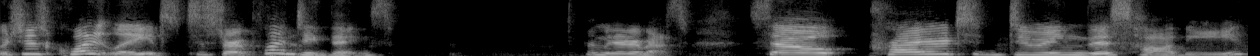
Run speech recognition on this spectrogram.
which is quite late to start planting things. I mean, at our best. So prior to doing this hobby,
